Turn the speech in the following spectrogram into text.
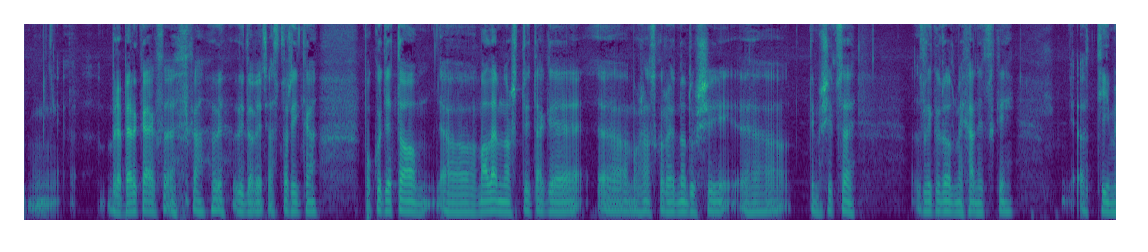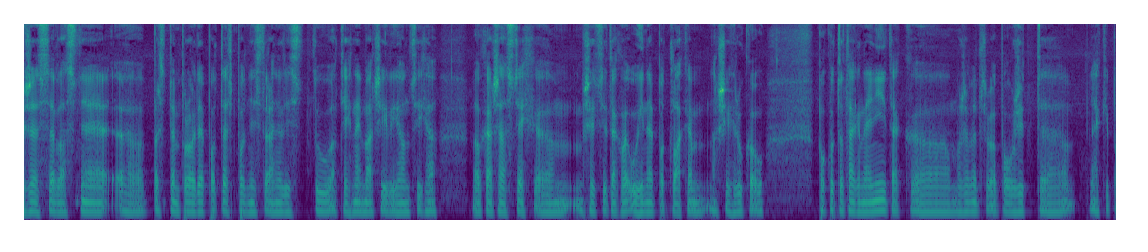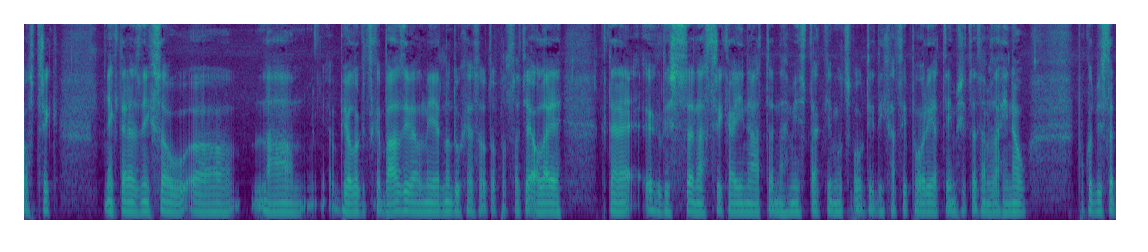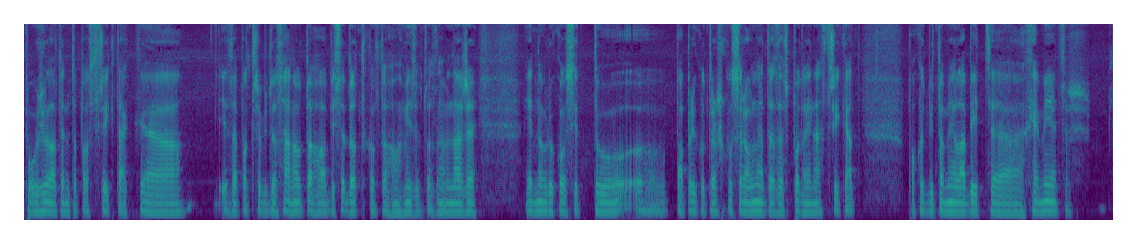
breberka, jak se dneska lidově často říká. Pokud je to uh, v malé množství, tak je možná skoro jednodušší ty mšice zlikvidovat mechanicky tím, že se vlastně prstem projde po té spodní straně listů a těch nejmladších výhoncích a velká část těch mšicí takhle uhyne pod tlakem našich rukou. Pokud to tak není, tak můžeme třeba použít nějaký postřik, Některé z nich jsou eh, na biologické bázi velmi jednoduché, jsou to v podstatě oleje, které, když se nastříkají na ten hmyz, tak jim ucpou ty dýchací pory a tím šice tam zahynou. Pokud byste použila tento postřik, tak eh, je zapotřebí dosáhnout toho, aby se dotkl toho hmyzu. To znamená, že jednou rukou si tu eh, papriku trošku srovnat a ze spodaj nastříkat. Pokud by to měla být chemie, což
